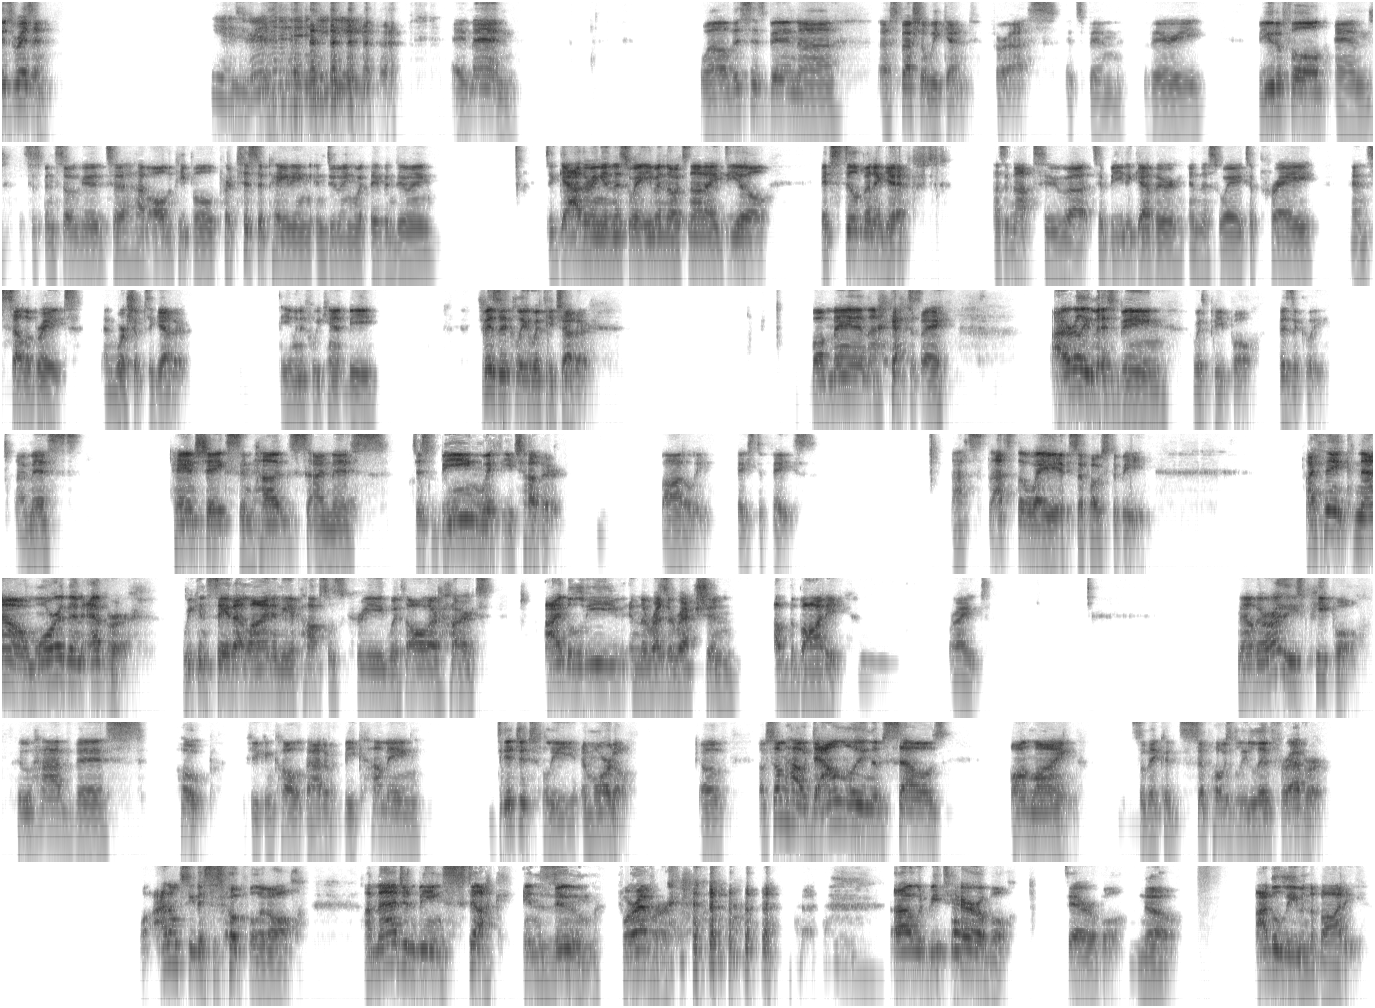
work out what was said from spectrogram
Is risen. He is risen indeed. Amen. Well, this has been uh, a special weekend for us. It's been very beautiful, and it's just been so good to have all the people participating and doing what they've been doing. To gathering in this way, even though it's not ideal, it's still been a gift, has it not, to uh, to be together in this way, to pray and celebrate and worship together, even if we can't be physically with each other. But man, I got to say, I really miss being with people physically. I miss handshakes and hugs. I miss just being with each other bodily, face to face. That's that's the way it's supposed to be. I think now more than ever, we can say that line in the Apostles' Creed with all our heart. I believe in the resurrection of the body. Right? Now there are these people who have this hope, if you can call it that, of becoming digitally immortal, of, of somehow downloading themselves online so they could supposedly live forever. Well, I don't see this as hopeful at all. Imagine being stuck in Zoom forever. that would be terrible. Terrible. No. I believe in the body.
